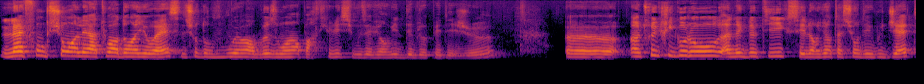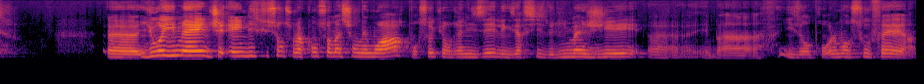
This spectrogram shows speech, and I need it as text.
les fonctions aléatoires dans iOS, des choses dont vous pouvez avoir besoin en particulier si vous avez envie de développer des jeux. Euh, un truc rigolo, anecdotique, c'est l'orientation des widgets. Euh, UI Image et une discussion sur la consommation mémoire. Pour ceux qui ont réalisé l'exercice de l'imagier, euh, eh ben, ils ont probablement souffert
